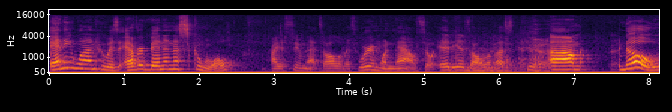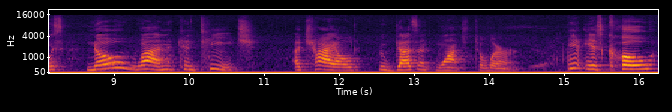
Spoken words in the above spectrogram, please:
Anyone who has ever been in a school, I assume that's all of us, we're in one now, so it is all of us, um, knows no one can teach a child who doesn't want to learn. It is co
